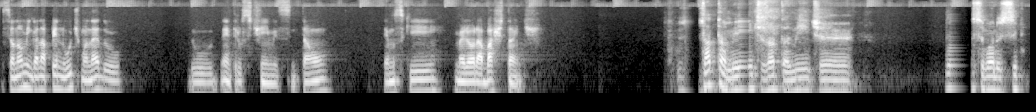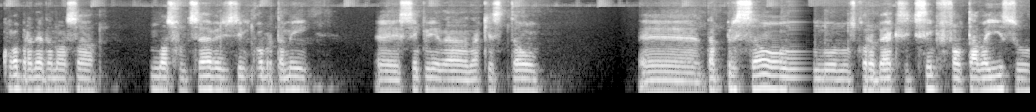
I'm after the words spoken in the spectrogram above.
se eu não me engano, a penúltima, né, do, do entre os times. Então temos que melhorar bastante. Exatamente, exatamente. É... Semana a gente sempre cobra, né, da nossa no nosso front seven, a gente sempre cobra também é, sempre na, na questão é, da pressão no, nos quarterbacks, sempre faltava isso.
